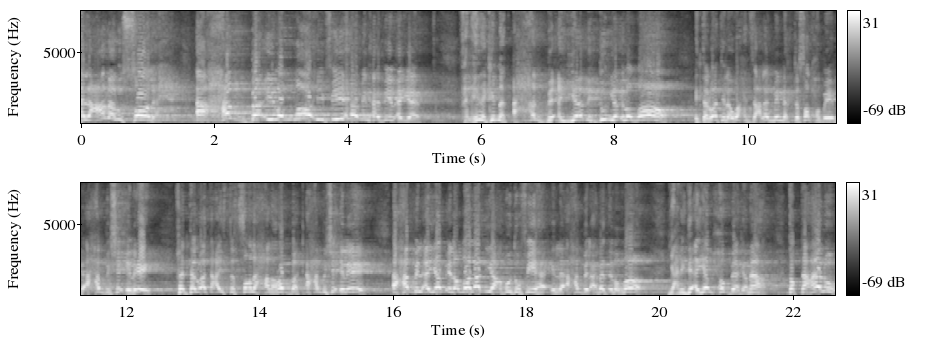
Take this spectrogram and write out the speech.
العمل الصالح أحب إلى الله فيها من هذه الأيام. فلقينا كلمة أحب أيام الدنيا إلى الله. انت دلوقتي لو واحد زعلان منك تصالحه بإيه؟ بأحب شيء اليه فانت دلوقتي عايز تتصالح على ربك أحب شيء اليه أحب الأيام إلى الله لن يعبدوا فيها إلا أحب العباد إلى الله. يعني دي أيام حب يا جماعة. طب تعالوا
